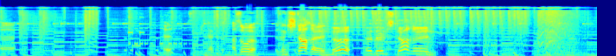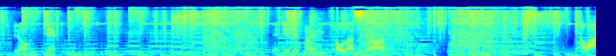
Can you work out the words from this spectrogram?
Äh. Hä? Achso, das sind Stacheln. Hä? Das sind Stacheln. Ich bin auch ein Depp. Ja, die hat jetzt meinen Polar Star. Aua.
